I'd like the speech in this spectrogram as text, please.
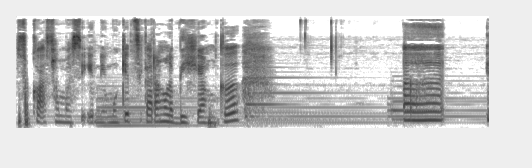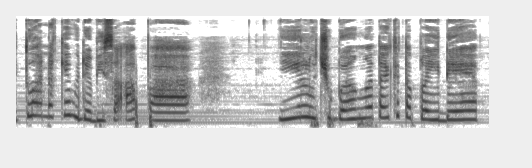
suka sama si ini. Mungkin sekarang lebih yang ke uh, itu anaknya udah bisa apa? Ih lucu banget. Ayo kita play date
